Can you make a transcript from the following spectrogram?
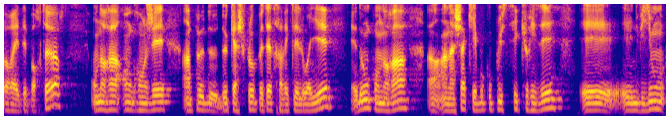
aura été porteur. On aura engrangé un peu de, cash flow peut-être avec les loyers. Et donc, on aura euh, un achat qui est beaucoup plus sécurisé et, une vision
